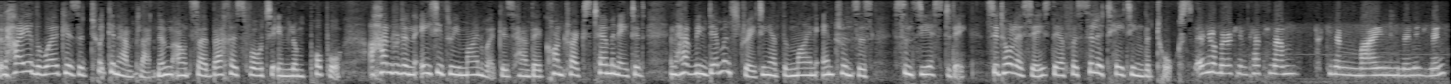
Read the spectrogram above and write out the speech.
that hired the workers at Twickenham Platinum outside Burgersfort in Limpopo. 183 mine workers had their contracts terminated and have been demonstrating at the mine entrances since yesterday. Sithole says they are facilitating the talks. Anglo American Platinum Mine Management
